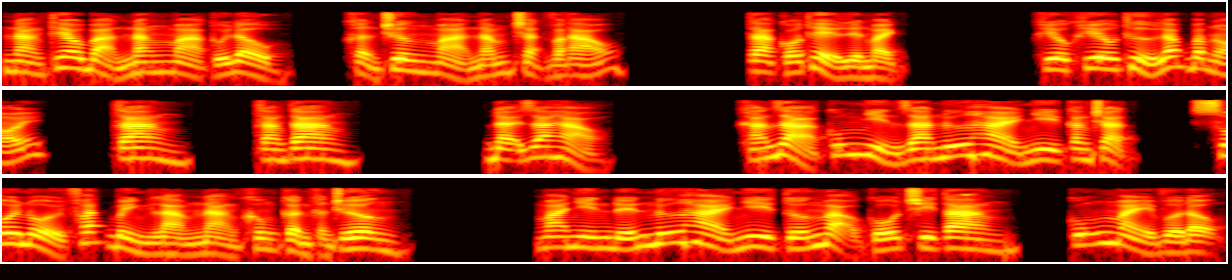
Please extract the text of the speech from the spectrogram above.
nàng theo bản năng mà cúi đầu, khẩn trương mà nắm chặt vào áo. Ta có thể liền mạch. Khiêu khiêu thử lắp bắp nói, tang, tang tang. Đại gia hảo. Khán giả cũng nhìn ra nữ hài nhi căng chặt, sôi nổi phát bình làm nàng không cần khẩn trương. Mà nhìn đến nữ hài nhi tướng mạo cố chi tang, cũng mày vừa động.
